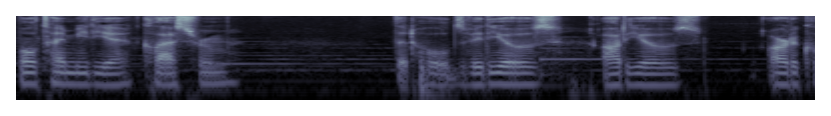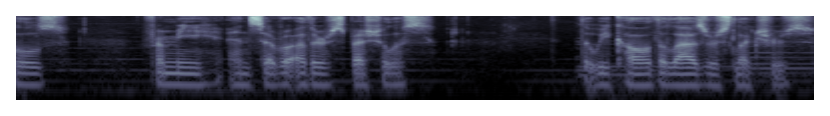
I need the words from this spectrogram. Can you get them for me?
multimedia classroom that holds videos, audios, articles from me and several other specialists that we call the Lazarus Lectures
